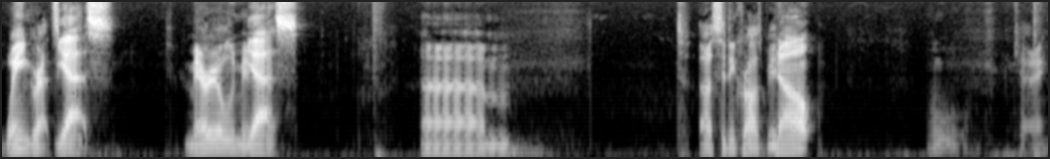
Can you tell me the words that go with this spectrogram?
Wayne Gretzky. yes, Mario Lemieux. yes, Um. t- Uh, Sidney Crosby. no, Ooh. Okay.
